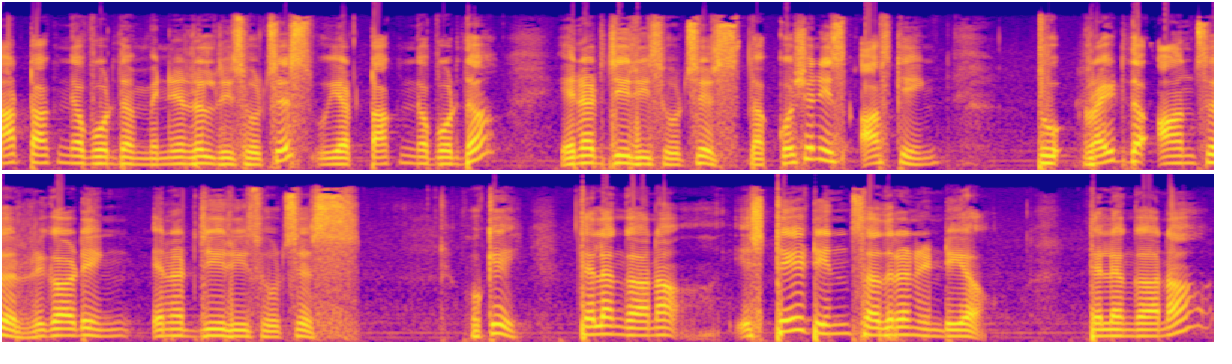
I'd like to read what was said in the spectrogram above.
not talking about the mineral resources we are talking about the energy resources. The question is asking to write the answer regarding energy resources. Okay telangana a state in southern india. Telangana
